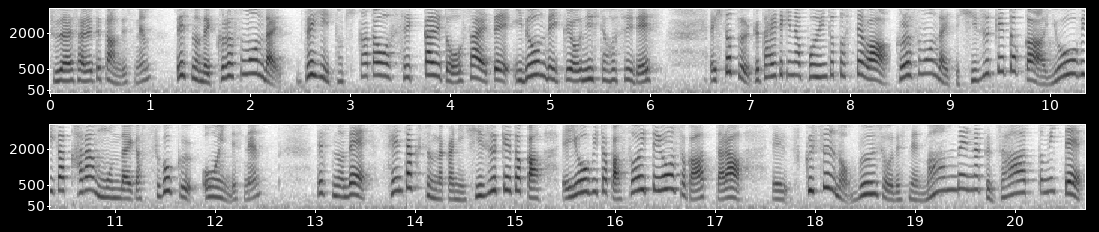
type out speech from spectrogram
出題されてたんですね。ですので、クロス問題、ぜひ解き方をしっかりと押さえて挑んでいくようにしてほしいです。え一つ具体的なポイントとしてはクロス問題って日付とか曜日が絡む問題がすごく多いんですね。ですので選択肢の中に日付とか曜日とかそういった要素があったらえ複数の文章をですねまんべんなくざーっと見て、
